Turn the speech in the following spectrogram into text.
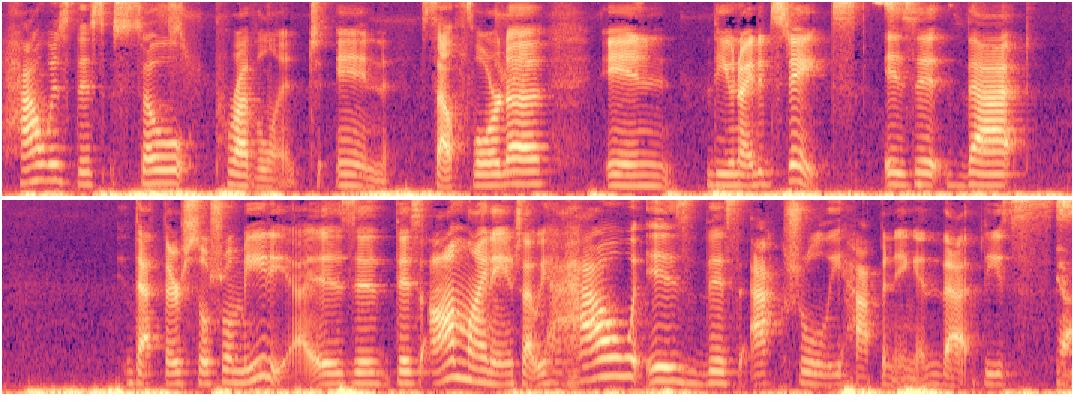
how is this so prevalent in South Florida, in the United States? Is it that that there's social media? Is it this online age that we how is this actually happening and that these yeah.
